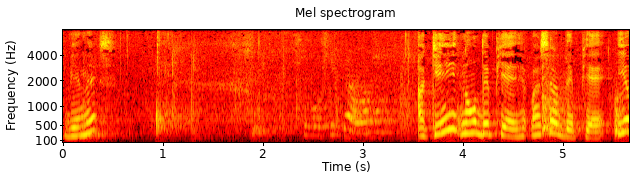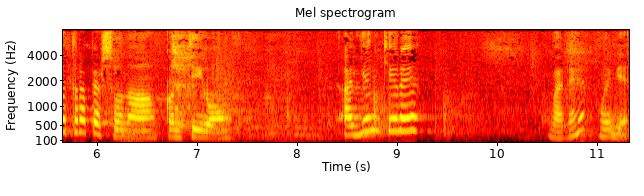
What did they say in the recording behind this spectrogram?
¿Vienes? Aquí, no, de pie, va a ser de pie. Y otra persona contigo. ¿Alguien quiere? Vale, muy bien.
